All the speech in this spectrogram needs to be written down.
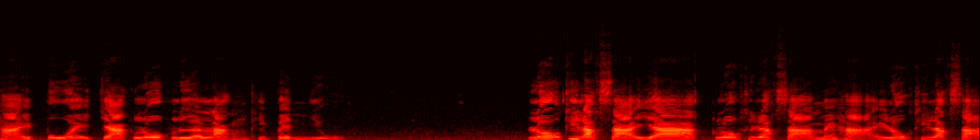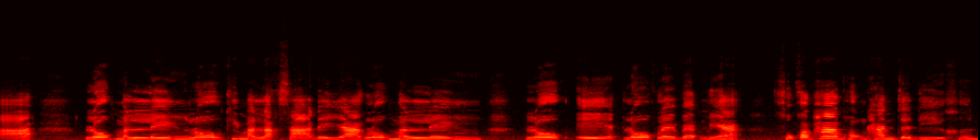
หายป่วยจากโรคเรื้อรังที่เป็นอยู่โรคที่รักษายาก โรคที่รักษาไม่หาย โรคที่รักษา โรคมะเร็งโรคที่มันรักษาได้ยากโรคมะเร็งโรคเอดโรคอะไรแบบเนี้ย สุขภาพของท่านจะดีขึ้น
